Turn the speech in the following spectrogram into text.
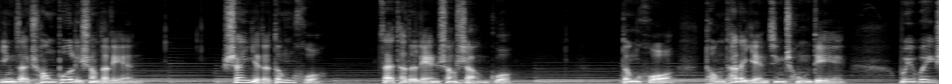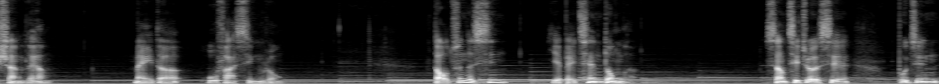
映在窗玻璃上的脸，山野的灯火在他的脸上闪过，灯火同他的眼睛重叠，微微闪亮，美得无法形容。岛村的心也被牵动了，想起这些，不禁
